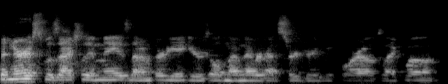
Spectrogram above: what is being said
the nurse was actually amazed that I'm 38 years old and I've never had surgery before. I was like, well,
